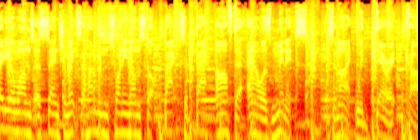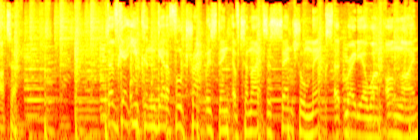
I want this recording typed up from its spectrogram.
Radio 1's Essential Mix, 120 non-stop back-to-back after hours minutes tonight with Derrick Carter. Don't forget you can get a full track listing of tonight's Essential Mix at Radio 1 online,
